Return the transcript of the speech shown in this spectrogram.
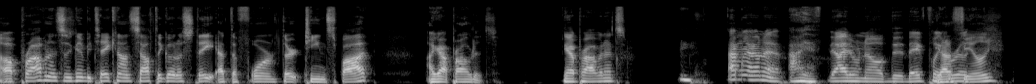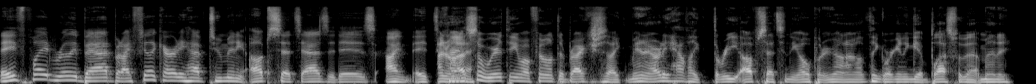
Uh, Providence is going to be taking on South Dakota State at the four and thirteen spot. I got Providence. Yeah, Providence. I'm gonna. I I don't know. They- They've played got a really. feeling? They've played really bad, but I feel like I already have too many upsets as it is. I it's I know kinda, that's the weird thing about filling out the bracket. She's like, man, I already have like three upsets in the opening round. I don't think we're gonna get blessed with that many.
